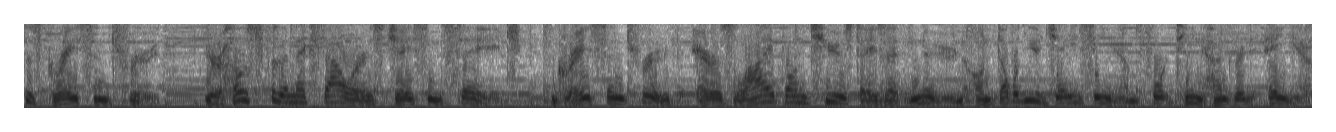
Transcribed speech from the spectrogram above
is Grace and Truth. Your host for the next hour is Jason Sage. Grace and Truth airs live on Tuesdays at noon on WJZM 1400 AM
